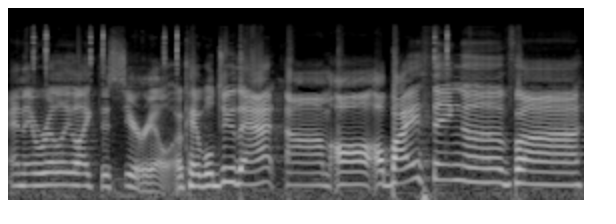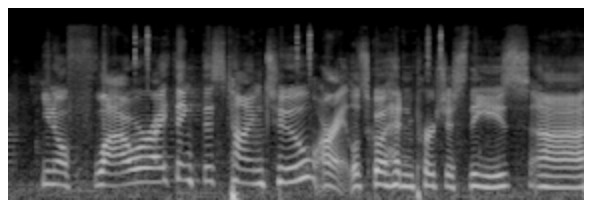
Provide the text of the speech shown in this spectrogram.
and they really like the cereal. Okay, we'll do that. Um, I'll, I'll buy a thing of, uh, you know, flour, I think, this time, too. All right, let's go ahead and purchase these. Uh,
